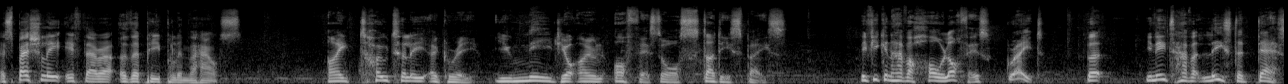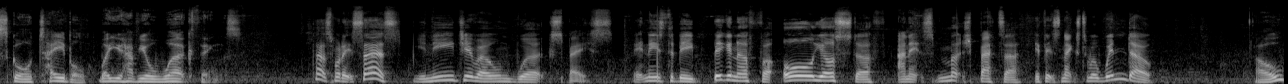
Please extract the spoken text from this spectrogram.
especially if there are other people in the house. I totally agree. You need your own office or study space. If you can have a whole office, great. But you need to have at least a desk or table where you have your work things. That's what it says. You need your own workspace. It needs to be big enough for all your stuff, and it's much better if it's next to a window. Oh,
